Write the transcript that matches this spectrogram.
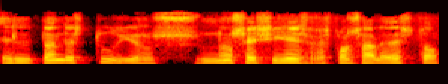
El plan de estudios, no sé si es responsable de esto,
